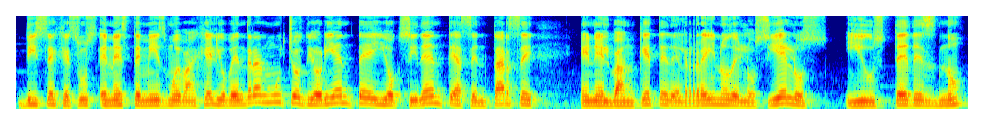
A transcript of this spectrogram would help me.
Dice Jesús en este mismo Evangelio, vendrán muchos de oriente y occidente a sentarse en el banquete del reino de los cielos, y ustedes no,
